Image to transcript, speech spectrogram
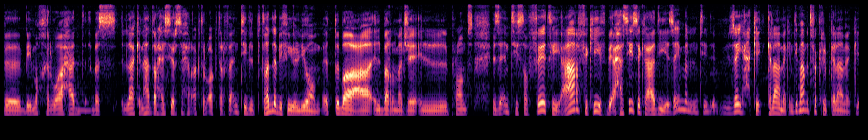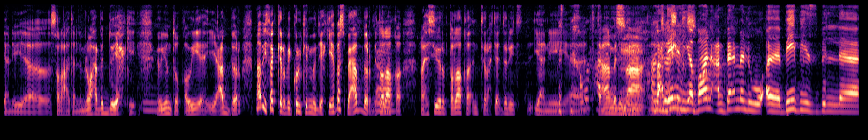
بمخ الواحد بس لكن هذا رح يصير سحر أكثر وأكثر. فأنت اللي بتتغلبي فيه اليوم الطباعة البرمجة ال prompts إذا أنت صفيتي عارفة كيف بأحاسيسك العادية زي ما أنت زي حكي كلامك أنت ما بتفكري بكلامك يعني آه، صراحة لما الواحد بده يحكي وينطق أو يعبر ما بيفكر بكل كلمة بده يحكيها بس بيعبر بطلاقة. رح يصير بطلاقة أنت رح تقدري يعني آه، تتعاملي. مع وبعدين شخص. اليابان عم بيعملوا آه، babies بال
